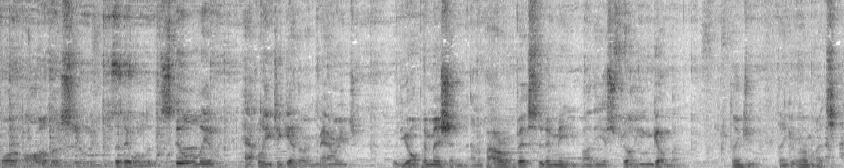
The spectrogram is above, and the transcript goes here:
promise that they will still live happily together in marriage with your permission and the power invested in me by the Australian government. Thank you. Thank you very much.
